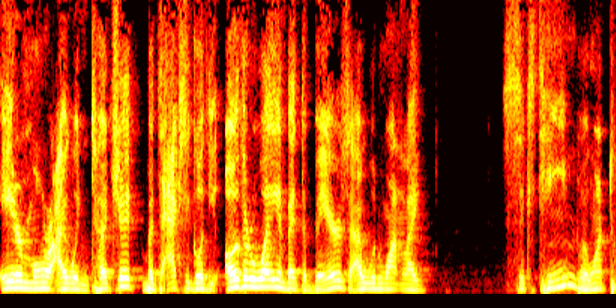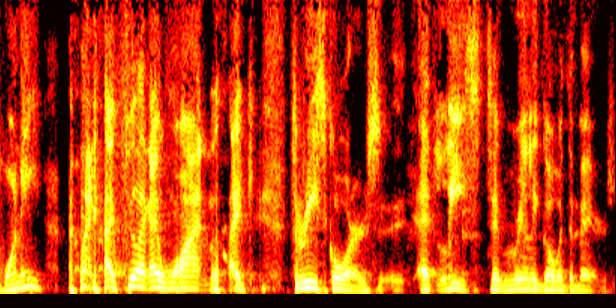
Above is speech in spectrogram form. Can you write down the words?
eight or more, I wouldn't touch it. But to actually go the other way and bet the Bears, I would want like 16. Do I want 20? Like I feel like I want like three scores uh, at least to really go with the Bears.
